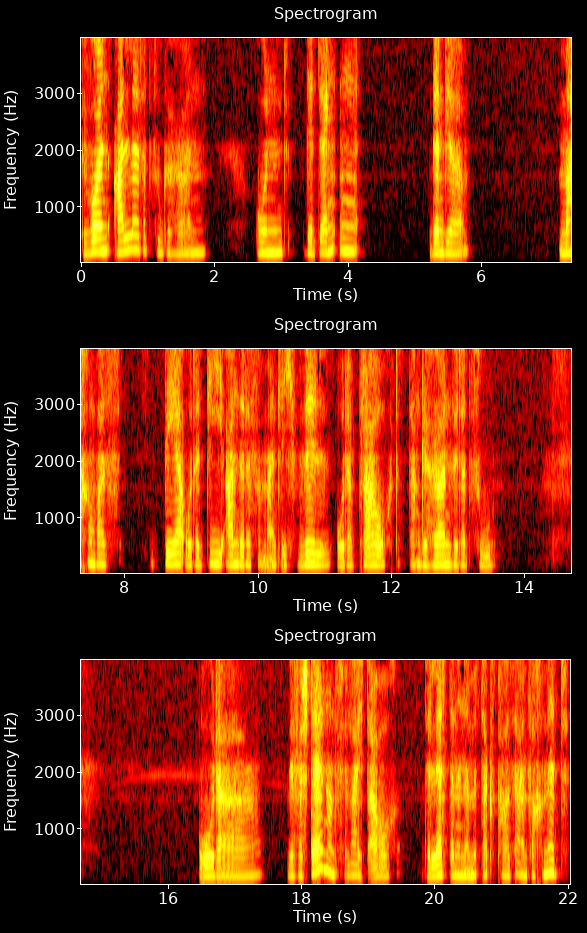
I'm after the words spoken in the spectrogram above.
Wir wollen alle dazugehören und wir denken, wenn wir machen, was der oder die andere vermeintlich will oder braucht, dann gehören wir dazu. Oder wir verstellen uns vielleicht auch, wir lästern in der Mittagspause einfach mit,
